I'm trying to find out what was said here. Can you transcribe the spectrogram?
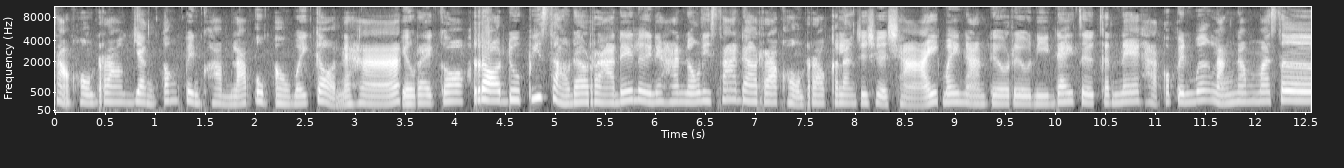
สาวของเรายังต้องเป็นความลับอุบเอาไว้ก่อนนะคะอย่างไรก็รอดูพี่สาวดาราได้เลยนะคะ น้องลิซ่าดาราของเรากำลังจะเฉิดฉาย ไม่นานเร็วๆนี้ได้เจอกันแน่ค่ะ ก็เป็นเบื้องหลังนำมาเสิร์ฟ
